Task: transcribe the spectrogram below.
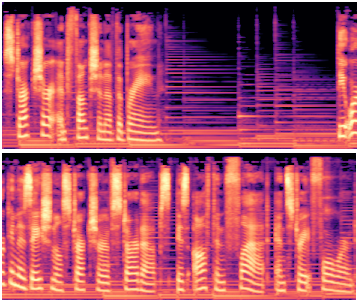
Structure and function of the brain. The organizational structure of startups is often flat and straightforward.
